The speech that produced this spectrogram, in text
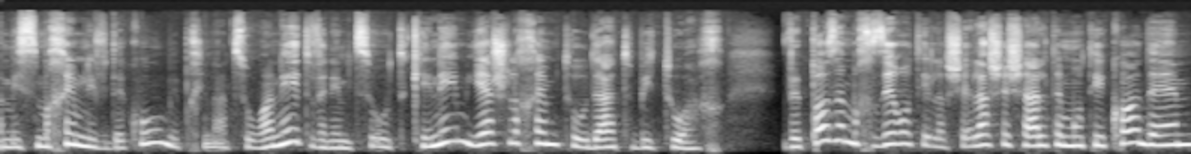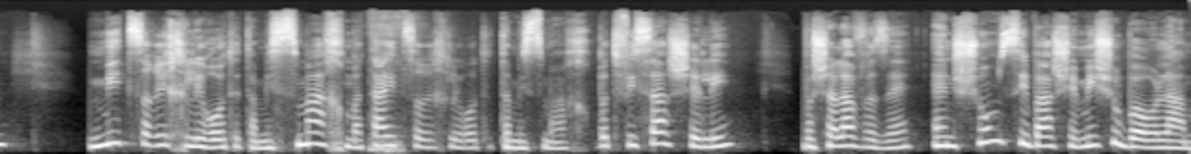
המסמכים נבדקו מבחינה צורנית ונמצאו תקינים, יש לכם תעודת ביטוח. ופה זה מחזיר אותי לשאלה ששאלתם אותי קודם, מי צריך לראות את המסמך, מתי צריך לראות את המסמך. בתפיסה שלי, בשלב הזה, אין שום סיבה שמישהו בעולם,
